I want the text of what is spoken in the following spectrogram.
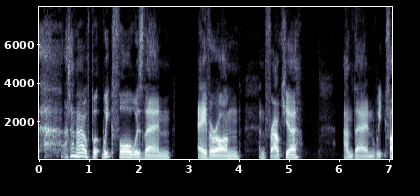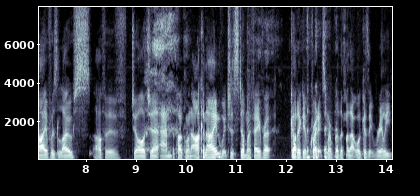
I don't know, but week four was then Averon and Fraukje, and then week five was Los off of Georgia and the Pokemon Arcanine, which is still my favorite. Got to give credit to my brother for that one because it really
